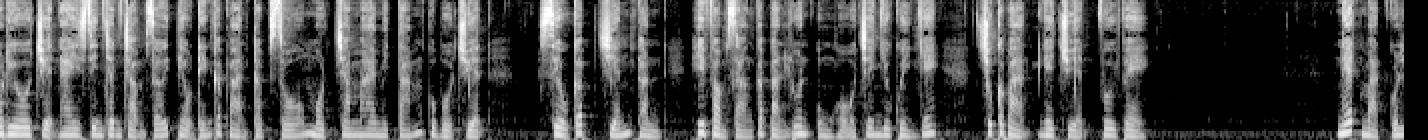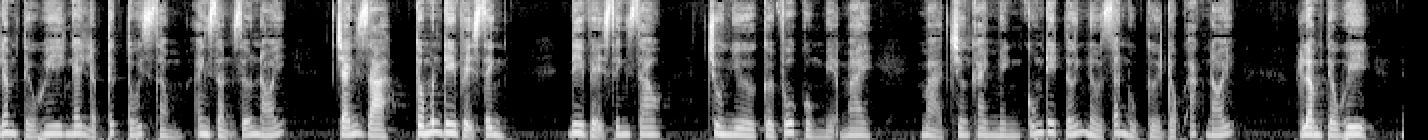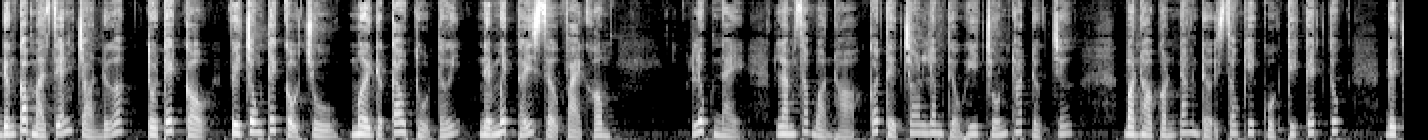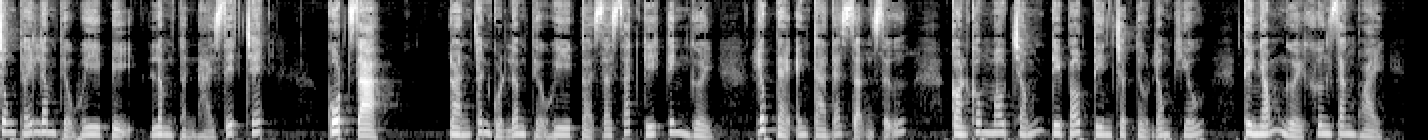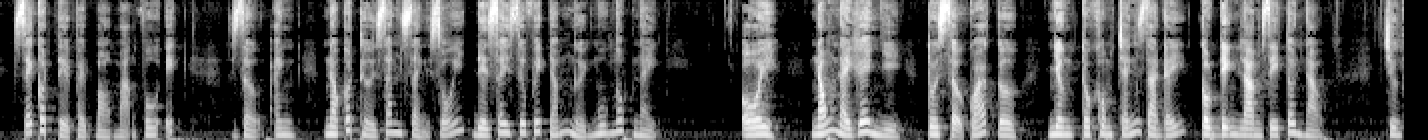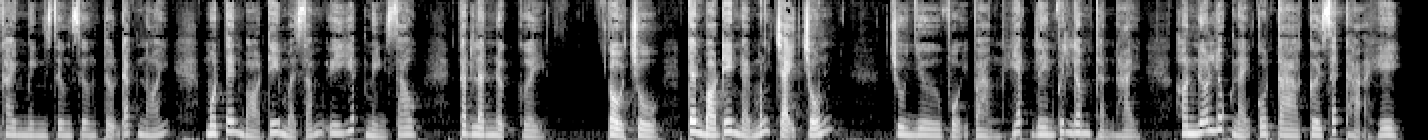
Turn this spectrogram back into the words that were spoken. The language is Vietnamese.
Audio truyện hay xin trân trọng giới thiệu đến các bạn tập số 128 của bộ truyện Siêu cấp chiến thần. Hy vọng rằng các bạn luôn ủng hộ trên Như Quỳnh nhé. Chúc các bạn nghe chuyện vui vẻ. Nét mặt của Lâm Tiểu Huy ngay lập tức tối sầm. Anh giận dữ nói. Tránh ra, tôi muốn đi vệ sinh. Đi vệ sinh sao? Chu Như cười vô cùng mỉa mai. Mà Trương Khai Minh cũng đi tới nở ra nụ cười độc ác nói. Lâm Tiểu Huy, đừng có mà diễn trò nữa. Tôi thích cậu vì trông thấy cậu chủ mời được cao thủ tới nên mới thấy sợ phải không? Lúc này, làm sao bọn họ có thể cho Lâm Tiểu Huy trốn thoát được chứ? Bọn họ còn đang đợi sau khi cuộc thi kết thúc để trông thấy Lâm Tiểu Huy bị Lâm Thần Hải giết chết. Cút ra! Toàn thân của Lâm Tiểu Huy tỏa ra sát ký kinh người. Lúc này anh ta đã giận dữ. Còn không mau chóng đi báo tin cho Tử Long Khiếu. Thì nhóm người Khương Giang Hoài sẽ có thể phải bỏ mạng vô ích. Giờ anh nào có thời gian rảnh rỗi để dây dưa với đám người ngu ngốc này. Ôi, nóng này ghê nhỉ, tôi sợ quá cơ, nhưng tôi không tránh ra đấy, cậu định làm gì tôi nào? Trương Khai Minh dương dương tự đắc nói, một tên bỏ đi mà dám uy hiếp mình sao? Thật là nực cười. Cầu chủ, tên bỏ đi này muốn chạy trốn. Chu Như vội vàng hét lên với Lâm Thần Hải. Hơn nữa lúc này cô ta cười rất hạ hê.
